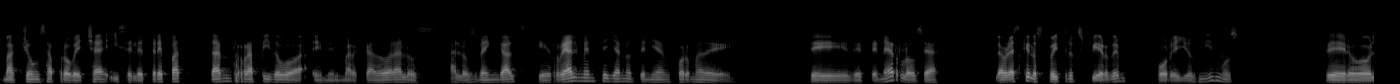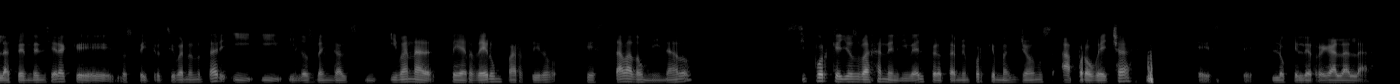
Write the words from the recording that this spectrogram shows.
Mac Jones aprovecha y se le trepa tan rápido en el marcador a los, a los Bengals que realmente ya no tenían forma de, de detenerlo. O sea, la verdad es que los Patriots pierden por ellos mismos, pero la tendencia era que los Patriots iban a anotar y, y, los Bengals iban a perder un partido que estaba dominado. Sí porque ellos bajan el nivel, pero también porque Mac Jones aprovecha este, lo que le regala la,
